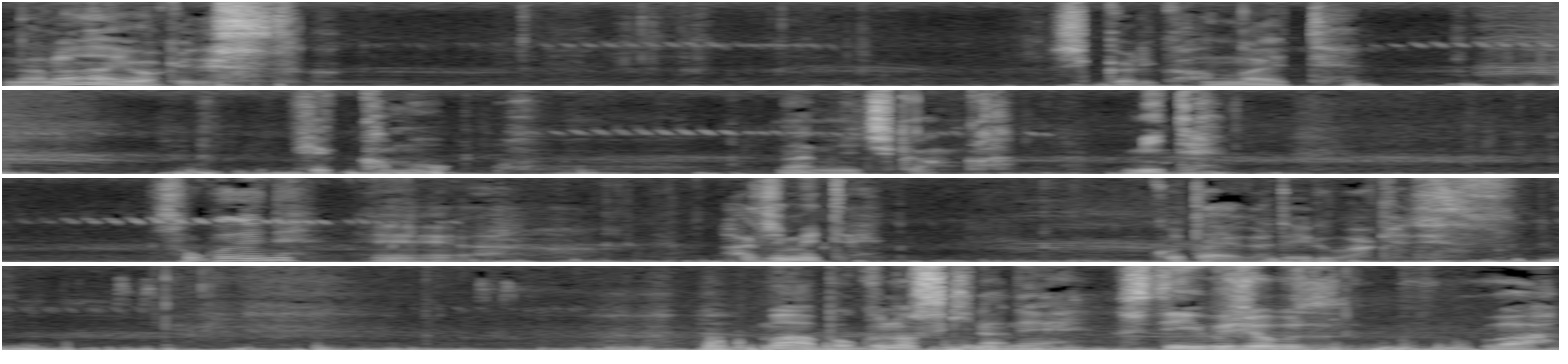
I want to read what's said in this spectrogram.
ならないわけです。しっかり考えて結果も何日間か見てそこでね、えー、初めて答えが出るわけです。まあ僕の好きなねスティーブ・ジョブズは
